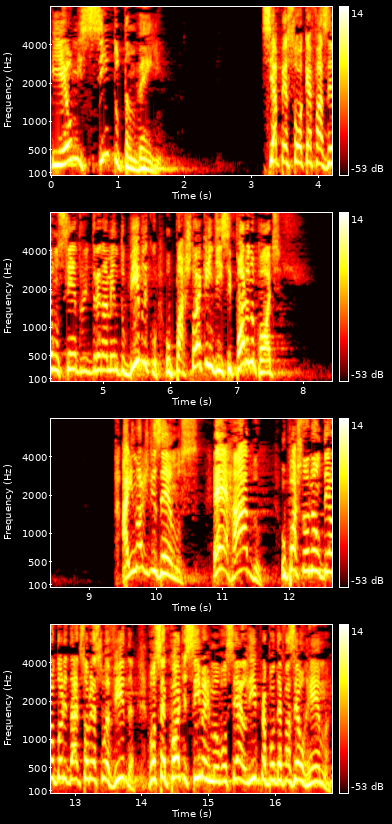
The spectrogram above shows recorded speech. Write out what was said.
e eu me sinto também. Se a pessoa quer fazer um centro de treinamento bíblico, o pastor é quem diz se pode ou não pode. Aí nós dizemos, é errado. O pastor não tem autoridade sobre a sua vida. Você pode sim, meu irmão, você é livre para poder fazer o rema.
